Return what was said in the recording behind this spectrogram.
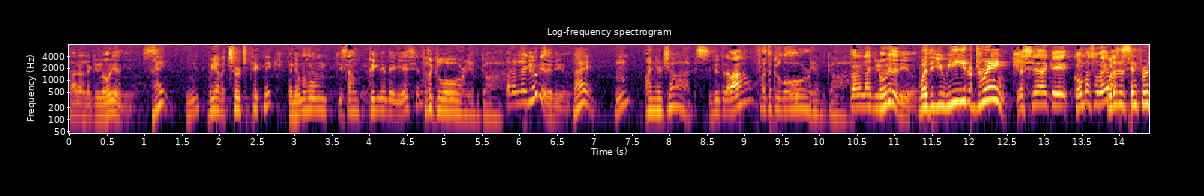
para la gloria de Dios. Right? ¿Mm? We have a church picnic Tenemos un, quizás un picnic de iglesia for the glory of God. para la gloria de Dios. Right? ¿Mm? On your jobs ¿Y tu trabajo? for the glory of God. Para la gloria de Dios. Whether you eat or drink. Ya sea que comas o What does it bebas, say in 1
